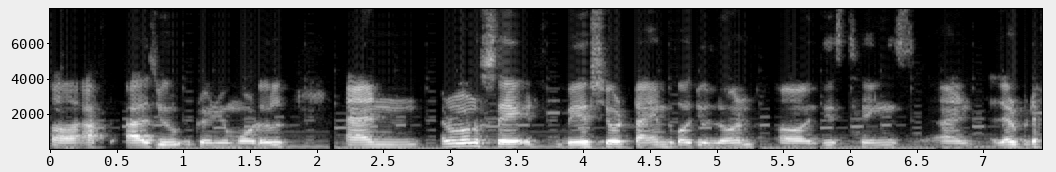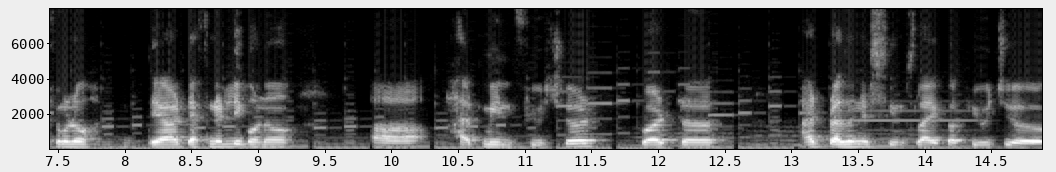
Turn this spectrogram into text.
uh, as you train your model. And i don't want to say it waste your time because you learn uh, these things and they're definitely they are definitely gonna uh, help me in future but uh, at present it seems like a huge uh,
